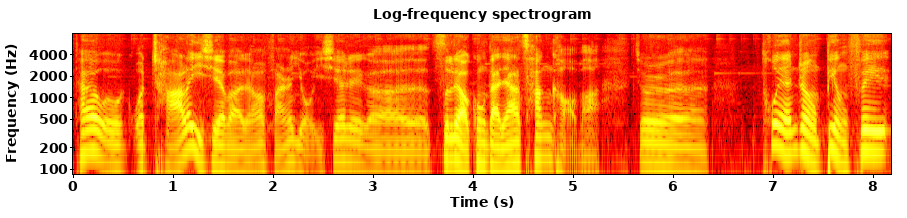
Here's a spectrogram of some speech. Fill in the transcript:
他我我查了一些吧，然后反正有一些这个资料供大家参考吧，就是拖延症并非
